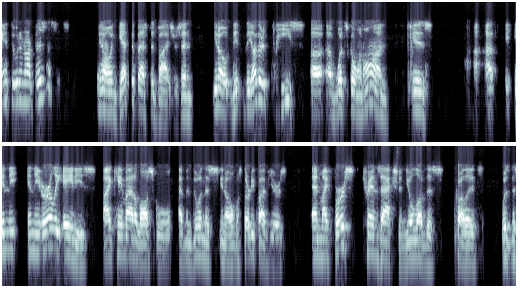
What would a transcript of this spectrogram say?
can't do it in our businesses you yeah. know and get the best advisors and you know the the other piece uh, of what's going on is I, in the in the early 80s i came out of law school i've been doing this you know almost 35 years and my first transaction you'll love this carla it's was the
